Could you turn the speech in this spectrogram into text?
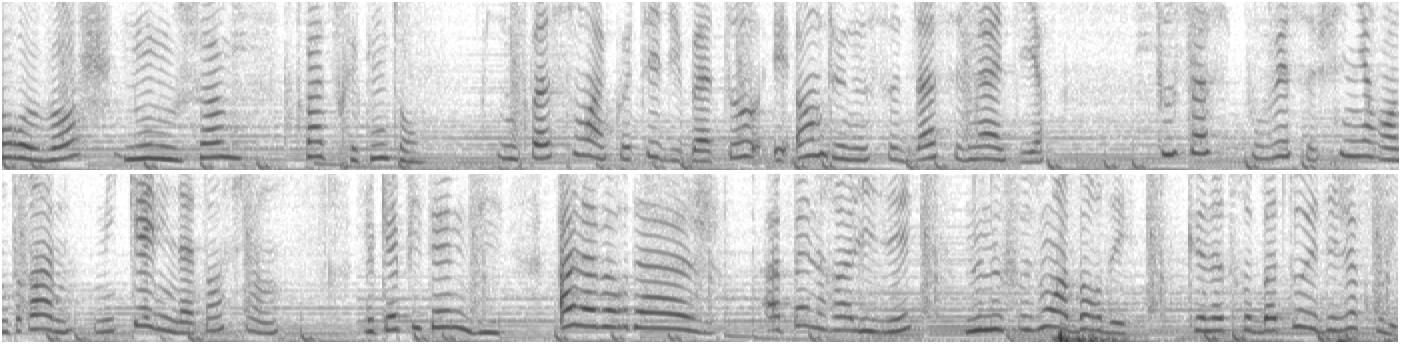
En revanche, nous ne sommes pas très contents. Nous passons à côté du bateau et un de nos soldats se met à dire tout ça pouvait se finir en drame, mais quelle inattention Le capitaine dit À l'abordage À peine réalisé, nous nous faisons aborder, que notre bateau est déjà coulé.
